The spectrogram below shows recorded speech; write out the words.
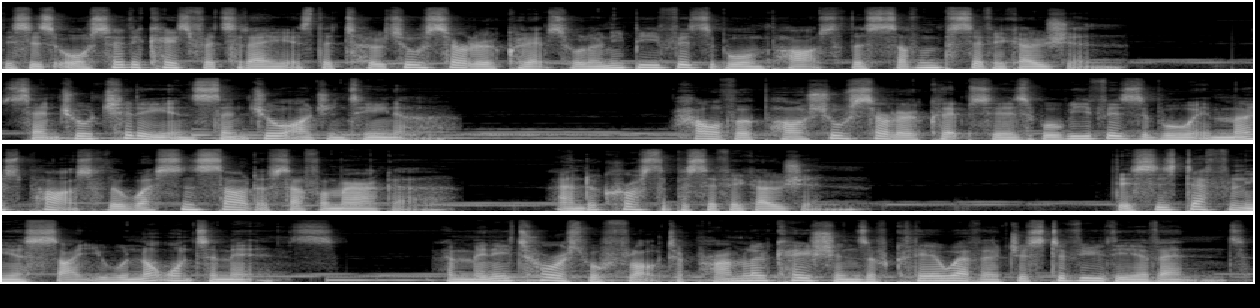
This is also the case for today as the total solar eclipse will only be visible in parts of the southern Pacific Ocean, central Chile and central Argentina. However, partial solar eclipses will be visible in most parts of the western side of South America and across the Pacific Ocean. This is definitely a sight you will not want to miss, and many tourists will flock to prime locations of clear weather just to view the event.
